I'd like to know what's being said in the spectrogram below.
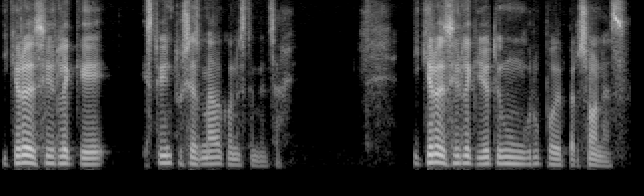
Y quiero decirle que estoy entusiasmado con este mensaje. Y quiero decirle que yo tengo un grupo de personas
